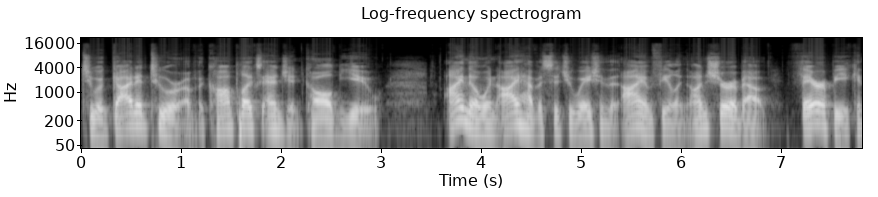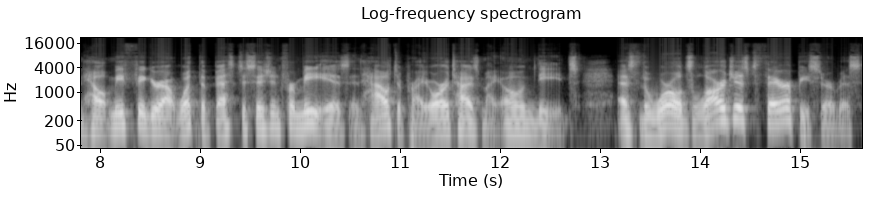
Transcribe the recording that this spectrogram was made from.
to a guided tour of the complex engine called you. I know when I have a situation that I am feeling unsure about, therapy can help me figure out what the best decision for me is and how to prioritize my own needs. As the world's largest therapy service,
